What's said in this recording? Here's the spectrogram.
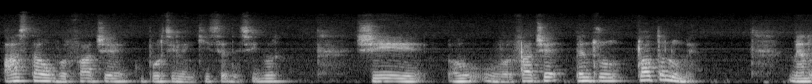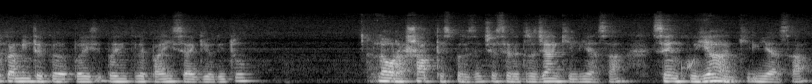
asta o vor face cu porțile închise, desigur, și o, o vor face pentru toată lumea. Mi-aduc aminte că Părintele Paisia Ghioritu la ora 17 se retrăgea în chilia sa, se încuia în chilia sa,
